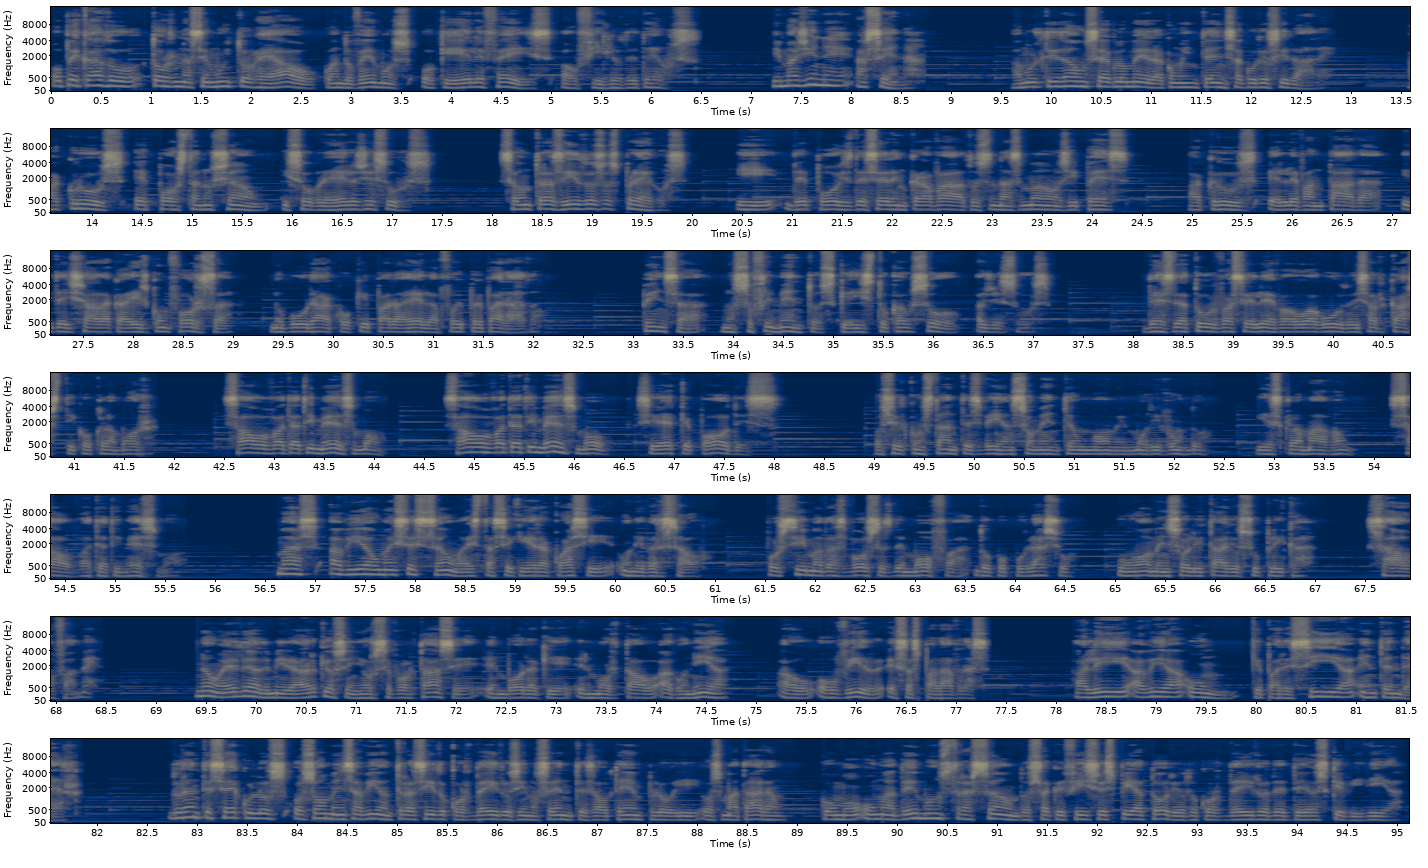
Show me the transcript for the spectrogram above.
O pecado torna-se muito real quando vemos o que ele fez ao Filho de Deus. Imagine a cena. A multidão se aglomera com intensa curiosidade. A cruz é posta no chão e sobre ela Jesus. São trazidos os pregos e, depois de serem cravados nas mãos e pés, a cruz é levantada e deixada cair com força no buraco que para ela foi preparado. Pensa nos sofrimentos que isto causou a Jesus. Desde a turva se eleva o agudo e sarcástico clamor: Salva-te a ti mesmo! Salva-te a ti mesmo, se é que podes! Os circunstantes viam somente um homem moribundo e exclamavam: Salva-te a ti mesmo. Mas havia uma exceção a esta cegueira quase universal. Por cima das vozes de mofa do populacho, um homem solitário suplica: Salva-me. Não é de admirar que o Senhor se voltasse, embora que el mortal agonia ao ouvir essas palavras Ali había un que parecía entender. Durante séculos os homens haviam trazido cordeiros inocentes ao templo e os mataram como uma demonstração do sacrifício expiatório do Cordeiro de Deus que viria.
